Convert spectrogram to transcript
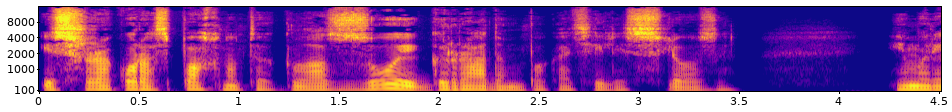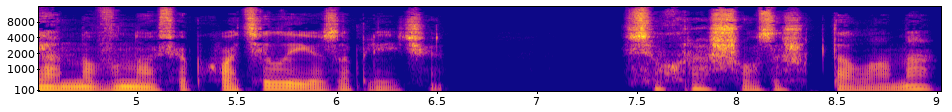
Из широко распахнутых глаз Зои градом покатились слезы, и Марианна вновь обхватила ее за плечи. «Все хорошо», — зашептала она,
